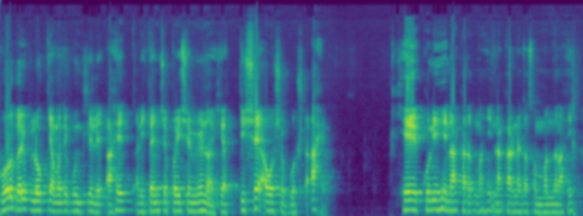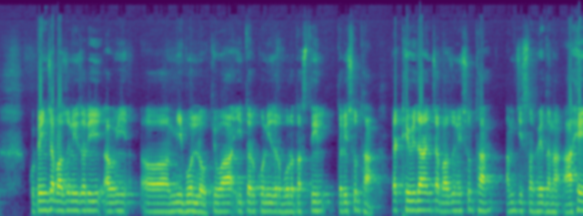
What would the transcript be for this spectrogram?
गोरगरीब लोक यामध्ये गुंतलेले आहेत आणि त्यांचे पैसे मिळणं ही अतिशय आवश्यक गोष्ट आहे. हे कुणीही नाकारत नाही नाकारण्याचा संबंध नाही. कुठेंच्या बाजूने जरी आम्ही मी बोललो किंवा इतर कोणी जर बोलत असतील तरीसुद्धा या ठेवीदारांच्या बाजूनेसुद्धा आमची संवेदना आहे.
